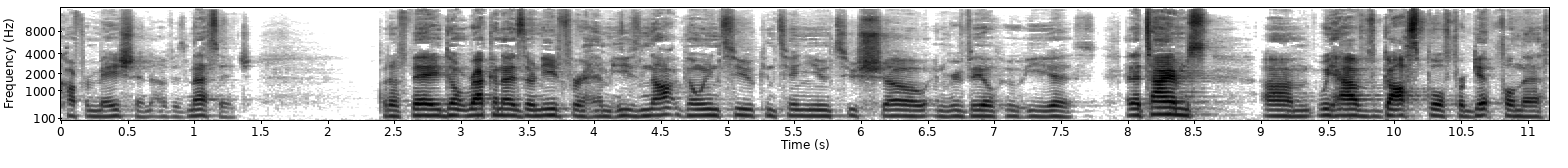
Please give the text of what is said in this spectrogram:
confirmation of his message. But if they don't recognize their need for him, he's not going to continue to show and reveal who he is. And at times, um, we have gospel forgetfulness,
